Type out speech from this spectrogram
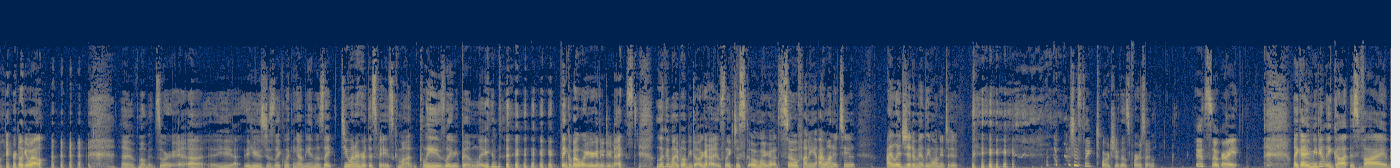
really well. I have moments where uh yeah, he was just like looking at me and was like, "Do you want to hurt this face? Come on, please, Lady Pim. Like think about what you're to do next. Look at my puppy dog eyes. Like just oh my god, so funny. I wanted to I legitimately wanted to just like torture this person. It's so great. Like I immediately got this vibe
